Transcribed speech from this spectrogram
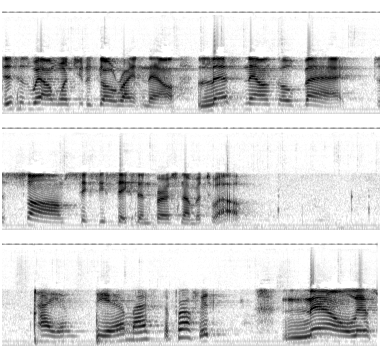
this is where I want you to go right now. Let's now go back to Psalm 66 and verse number 12. I am there, Master Prophet. Now let's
